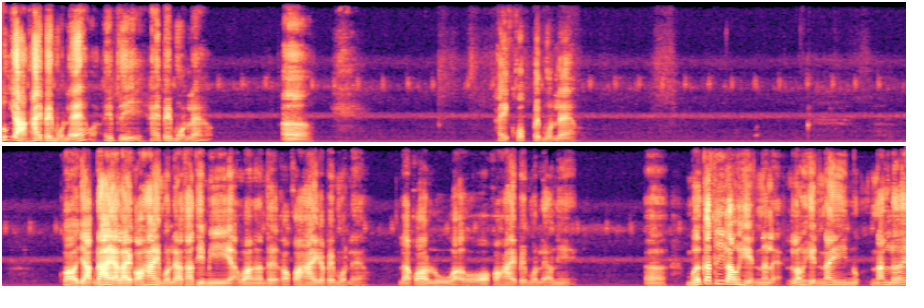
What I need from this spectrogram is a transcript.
ทุกอย่างให้ไปหมดแล้วเอฟซีให้ไปหมดแล้ว เออ ให้ครบไปหมดแล้ว ก็อยากได้อะไรก็ให้หมดแล้วเท่าที่มีว่างั้นเถอะเขาก็ให้กันไปหมดแล้ว เราก็รู้ว่าโอ้เขาให้ไปหมดแล้วนี่ เออ เหมือนกับที่เราเห็นนั่นแหละ เราเห็นในนั้นเลย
